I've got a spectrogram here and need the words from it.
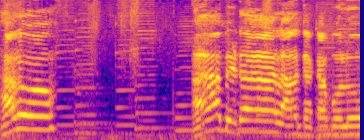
હાલો. હા, બેટા, લાલ કાકા બોલો.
